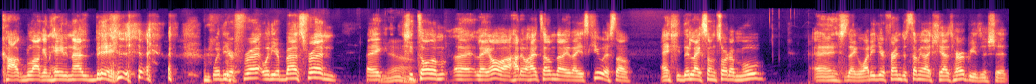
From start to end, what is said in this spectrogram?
cock blocking hating ass bitch with your friend with your best friend? Like Yeah. she told him uh, like, oh, how do I tell him that, that he's cute and stuff? And she did like some sort of move, and she's like, why did your friend just tell me like she has herpes and shit?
